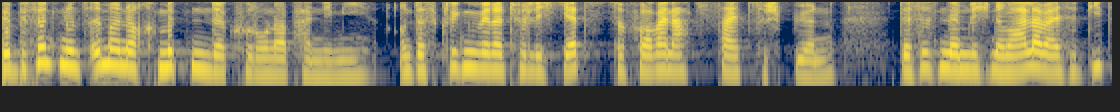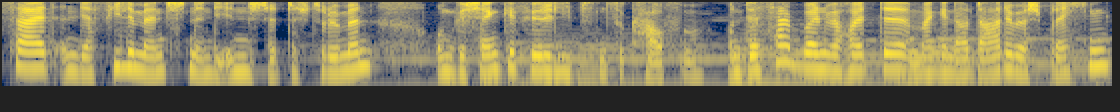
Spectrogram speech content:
Wir befinden uns immer noch mitten in der Corona-Pandemie und das kriegen wir natürlich jetzt zur Vorweihnachtszeit zu spüren. Das ist nämlich normalerweise die Zeit, in der viele Menschen in die Innenstädte strömen, um Geschenke für ihre Liebsten zu kaufen. Und deshalb wollen wir heute mal genau darüber sprechen,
